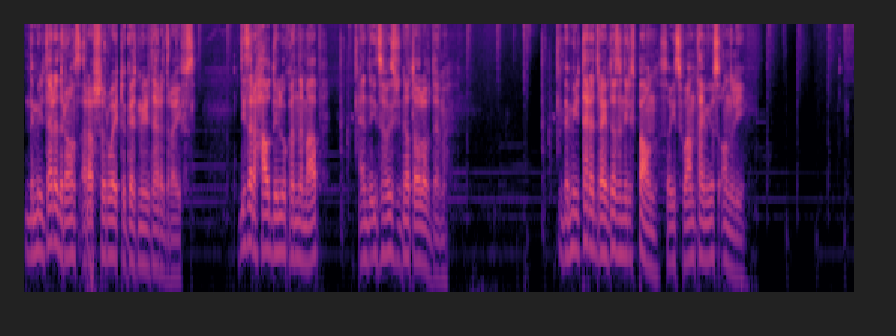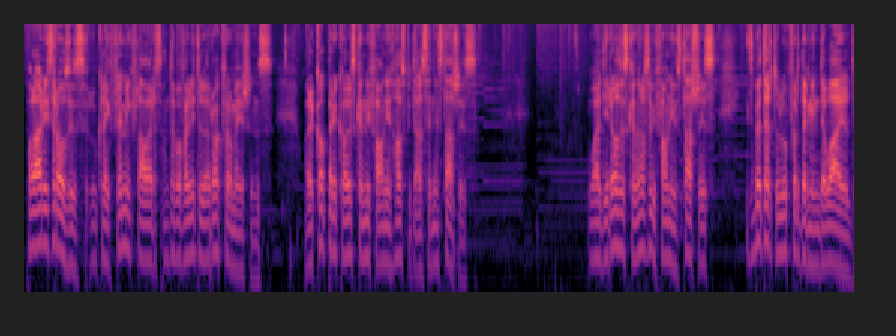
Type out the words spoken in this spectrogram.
The military drones are a sure way to get military drives. These are how they look on the map, and it's obviously not all of them. The military drive doesn't respawn, so it's one time use only. Polaris roses look like flaming flowers on top of little rock formations, while copper coils can be found in hospitals and in stashes. While the roses can also be found in stashes, it's better to look for them in the wild.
